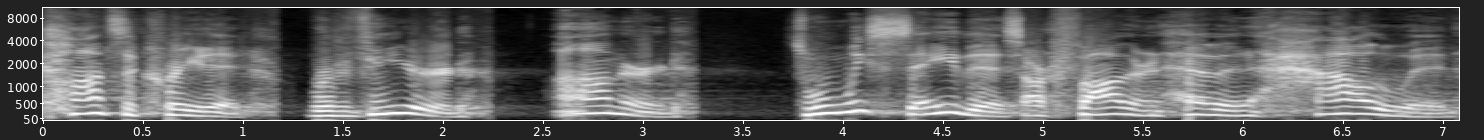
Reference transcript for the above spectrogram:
consecrated, revered, honored. So when we say this, our Father in heaven, hallowed,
